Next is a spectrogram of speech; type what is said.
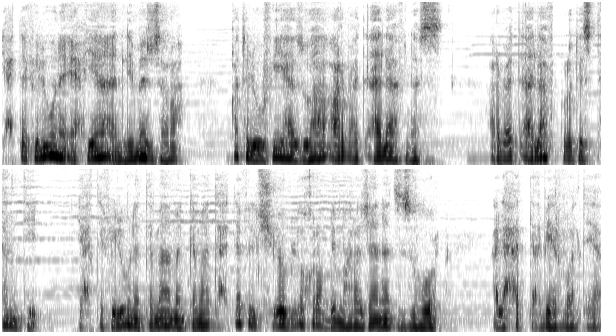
يحتفلون إحياء لمجزرة قتلوا فيها زهاء أربعة آلاف نفس. أربعة آلاف بروتستانتي يحتفلون تماما كما تحتفل الشعوب الأخرى بمهرجانات الزهور على حد تعبير فولتير.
